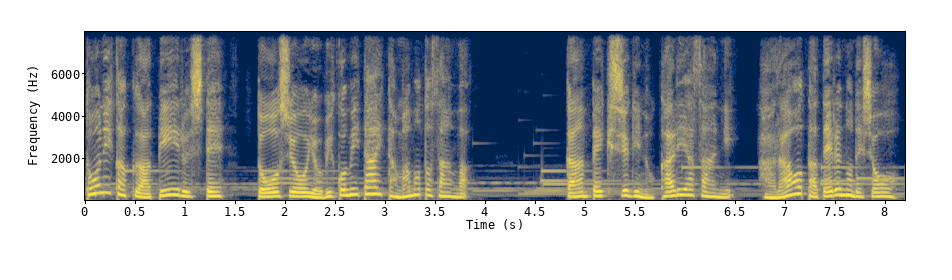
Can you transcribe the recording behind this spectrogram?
とにかくアピールして投資を呼び込みたい玉本さんは、完璧主義の刈谷さんに腹を立てるのでしょう。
